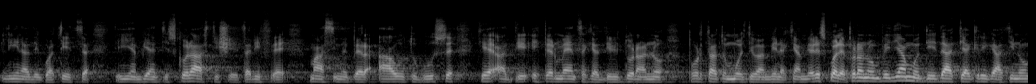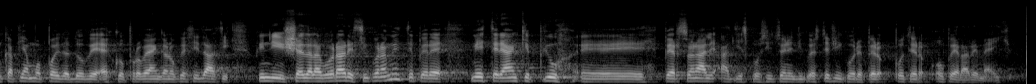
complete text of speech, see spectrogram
l'inadeguatezza degli ambienti scolastici, le tariffe massime per autobus e per mensa che addirittura hanno portato molti bambini a cambiare scuole, però non vediamo dei dati aggregati, non capiamo poi da dove ecco, provengano questi dati, quindi c'è da lavorare sicuramente per mettere anche più eh, personale a disposizione di queste figure per poter operare meglio.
